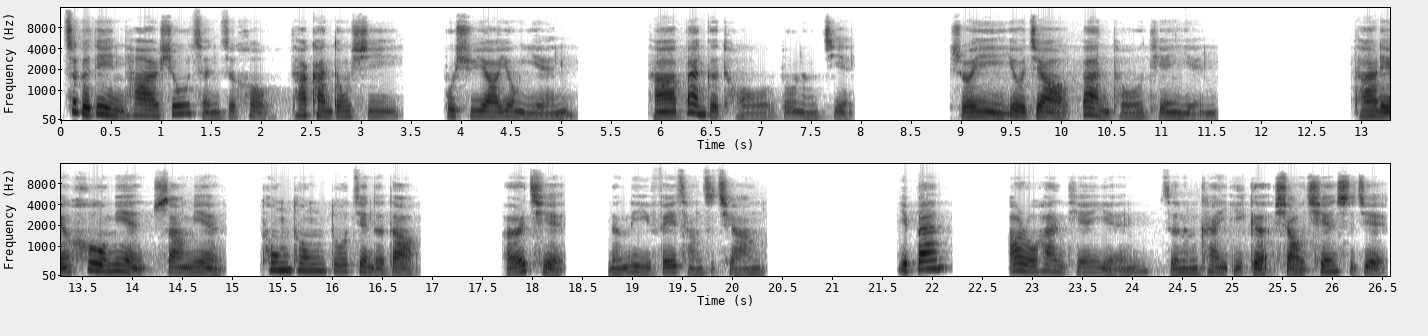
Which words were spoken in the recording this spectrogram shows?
这个定他修成之后，他看东西不需要用眼，他半个头都能见。所以又叫半头天眼，他连后面、上面通通都见得到，而且能力非常之强。一般阿罗汉天眼只能看一个小千世界，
